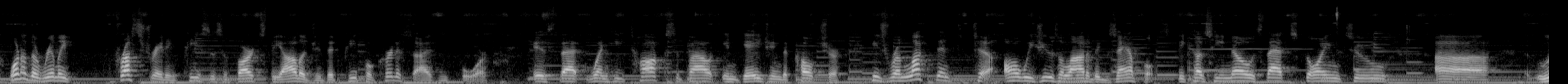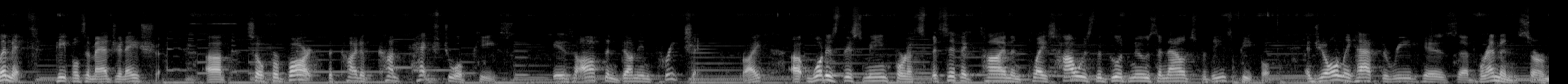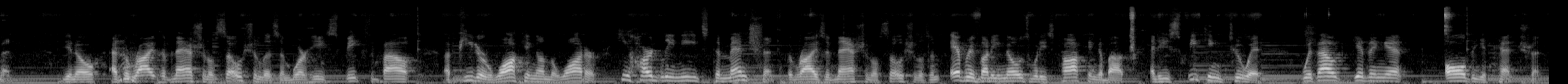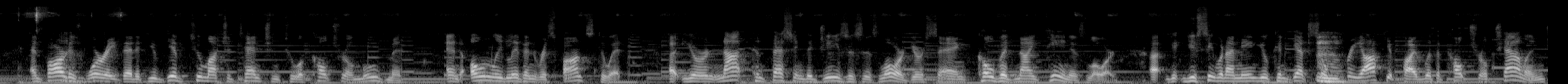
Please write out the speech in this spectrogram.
One of the really frustrating pieces of Barth's theology that people criticize him for is that when he talks about engaging the culture, he's reluctant to always use a lot of examples because he knows that's going to uh, limit people's imagination. Um, so for Barth, the kind of contextual piece is often done in preaching, right? Uh, what does this mean for a specific time and place? How is the good news announced for these people? And you only have to read his uh, Bremen sermon, you know, at the rise of National Socialism, where he speaks about uh, Peter walking on the water. He hardly needs to mention the rise of National Socialism. Everybody knows what he's talking about, and he's speaking to it without giving it all the attention. And Barth is worried that if you give too much attention to a cultural movement and only live in response to it, uh, you're not confessing that Jesus is Lord. You're saying COVID 19 is Lord. Uh, you see what I mean? You can get so mm-hmm. preoccupied with a cultural challenge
